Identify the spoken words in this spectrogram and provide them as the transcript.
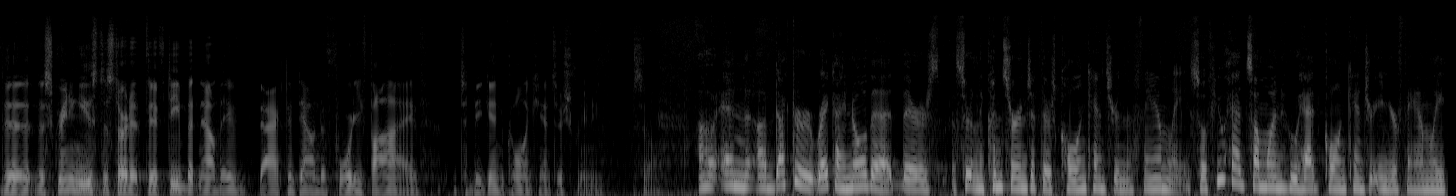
The, the screening used to start at 50, but now they've backed it down to 45 to begin colon cancer screening. So. Uh, and um, Dr. Reich, I know that there's certainly concerns if there's colon cancer in the family. So if you had someone who had colon cancer in your family,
